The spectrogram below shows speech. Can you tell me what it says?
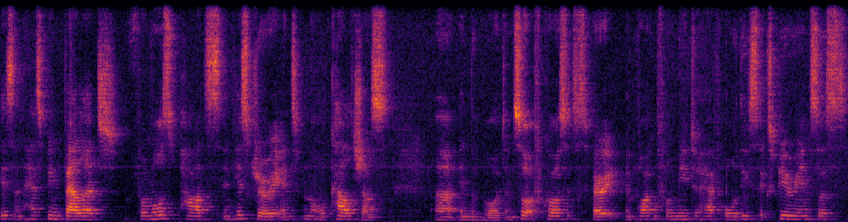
is and has been valid for most parts in history and in all cultures uh, in the world. And so, of course, it's very important for me to have all these experiences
